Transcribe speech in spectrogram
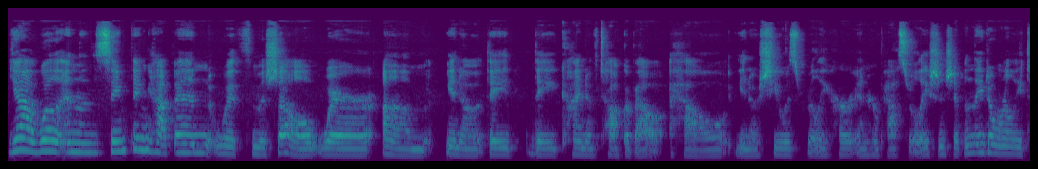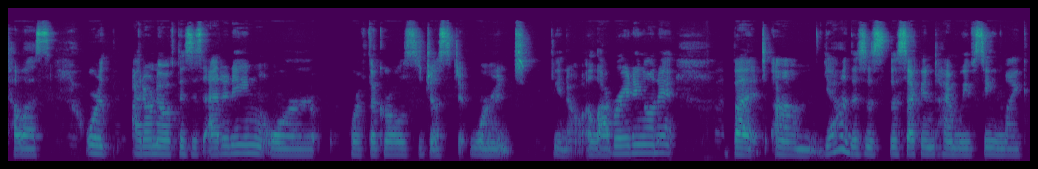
Yeah, well, and the same thing happened with Michelle, where um, you know, they they kind of talk about how, you know, she was really hurt in her past relationship, and they don't really tell us, or I don't know if this is editing or or if the girls just weren't, you know, elaborating on it. But um, yeah, this is the second time we've seen like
